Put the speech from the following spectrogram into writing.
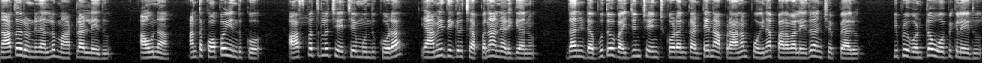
నాతో రెండు నెలలు మాట్లాడలేదు. అవునా? అంత కోపం ఎందుకో? ఆసుపత్రిలో చేర్చే ముందు కూడా యామిని దగ్గర చెప్పనా అని అడిగాను. దాని డబ్బుతో వైద్యం చేయించుకోవడం కంటే నా ప్రాణం పోయినా పర్వాలేదు అని చెప్పారు. ఇప్పుడు ఒంట్లో ఓపిక లేదు.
